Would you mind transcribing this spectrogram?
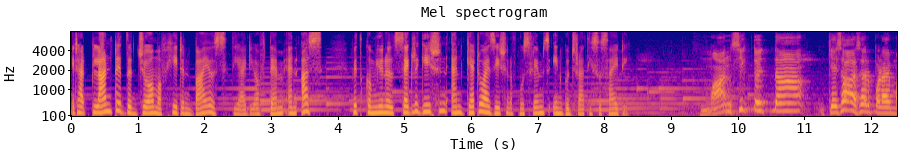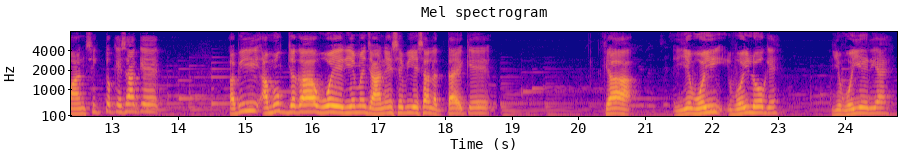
It had planted the germ of hate and bias, the idea of them and us, with communal segregation and ghettoization of Muslims in Gujarati society. मानसिक तो इतना कैसा असर पड़ा है मानसिक तो कैसा कि अभी अमुक जगह वो एरिया में जाने से भी ऐसा लगता है कि क्या ये वही वही लोग हैं ये वही एरिया है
